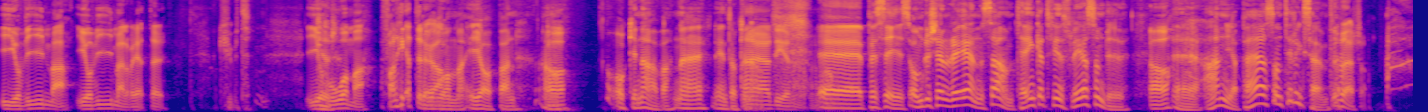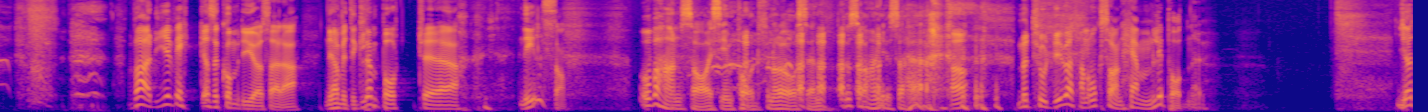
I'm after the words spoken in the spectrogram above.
Iovima, Iovima eller vad det heter. Gud. Iohoma. Vad fan heter det? I? Roma, i Japan. Ja. Ja. Okinawa? Nej, det är inte Okinawa. Nej, det är Eh, precis. Om du känner dig ensam, tänk att det finns fler som du. Ja. Eh, Anja Persson till Det exempel. så. Varje vecka så kommer du göra så här, ni har väl inte glömt bort eh, Nilsson? Och vad han sa i sin podd för några år sedan. Då sa han ju så här. Ja. Men tror du att han också har en hemlig podd nu? Jag,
